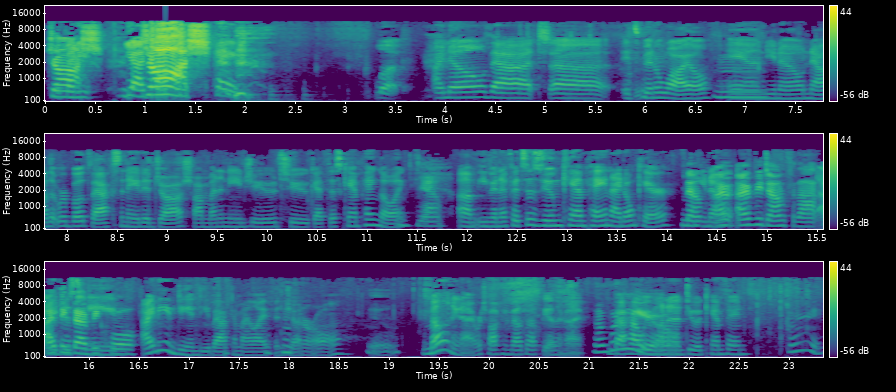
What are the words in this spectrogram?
Josh. yeah, Josh. Hey, look. I I know that uh, it's been a while, and you know now that we're both vaccinated, Josh, I'm gonna need you to get this campaign going. Yeah. Um, even if it's a Zoom campaign, I don't care. No, you know, I, I'd be down for that. I, think that'd need, be cool. I need D and D back in my life in general. Yeah. Melanie and I were talking about that the other night Oh, about how we want to do a campaign. All right.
